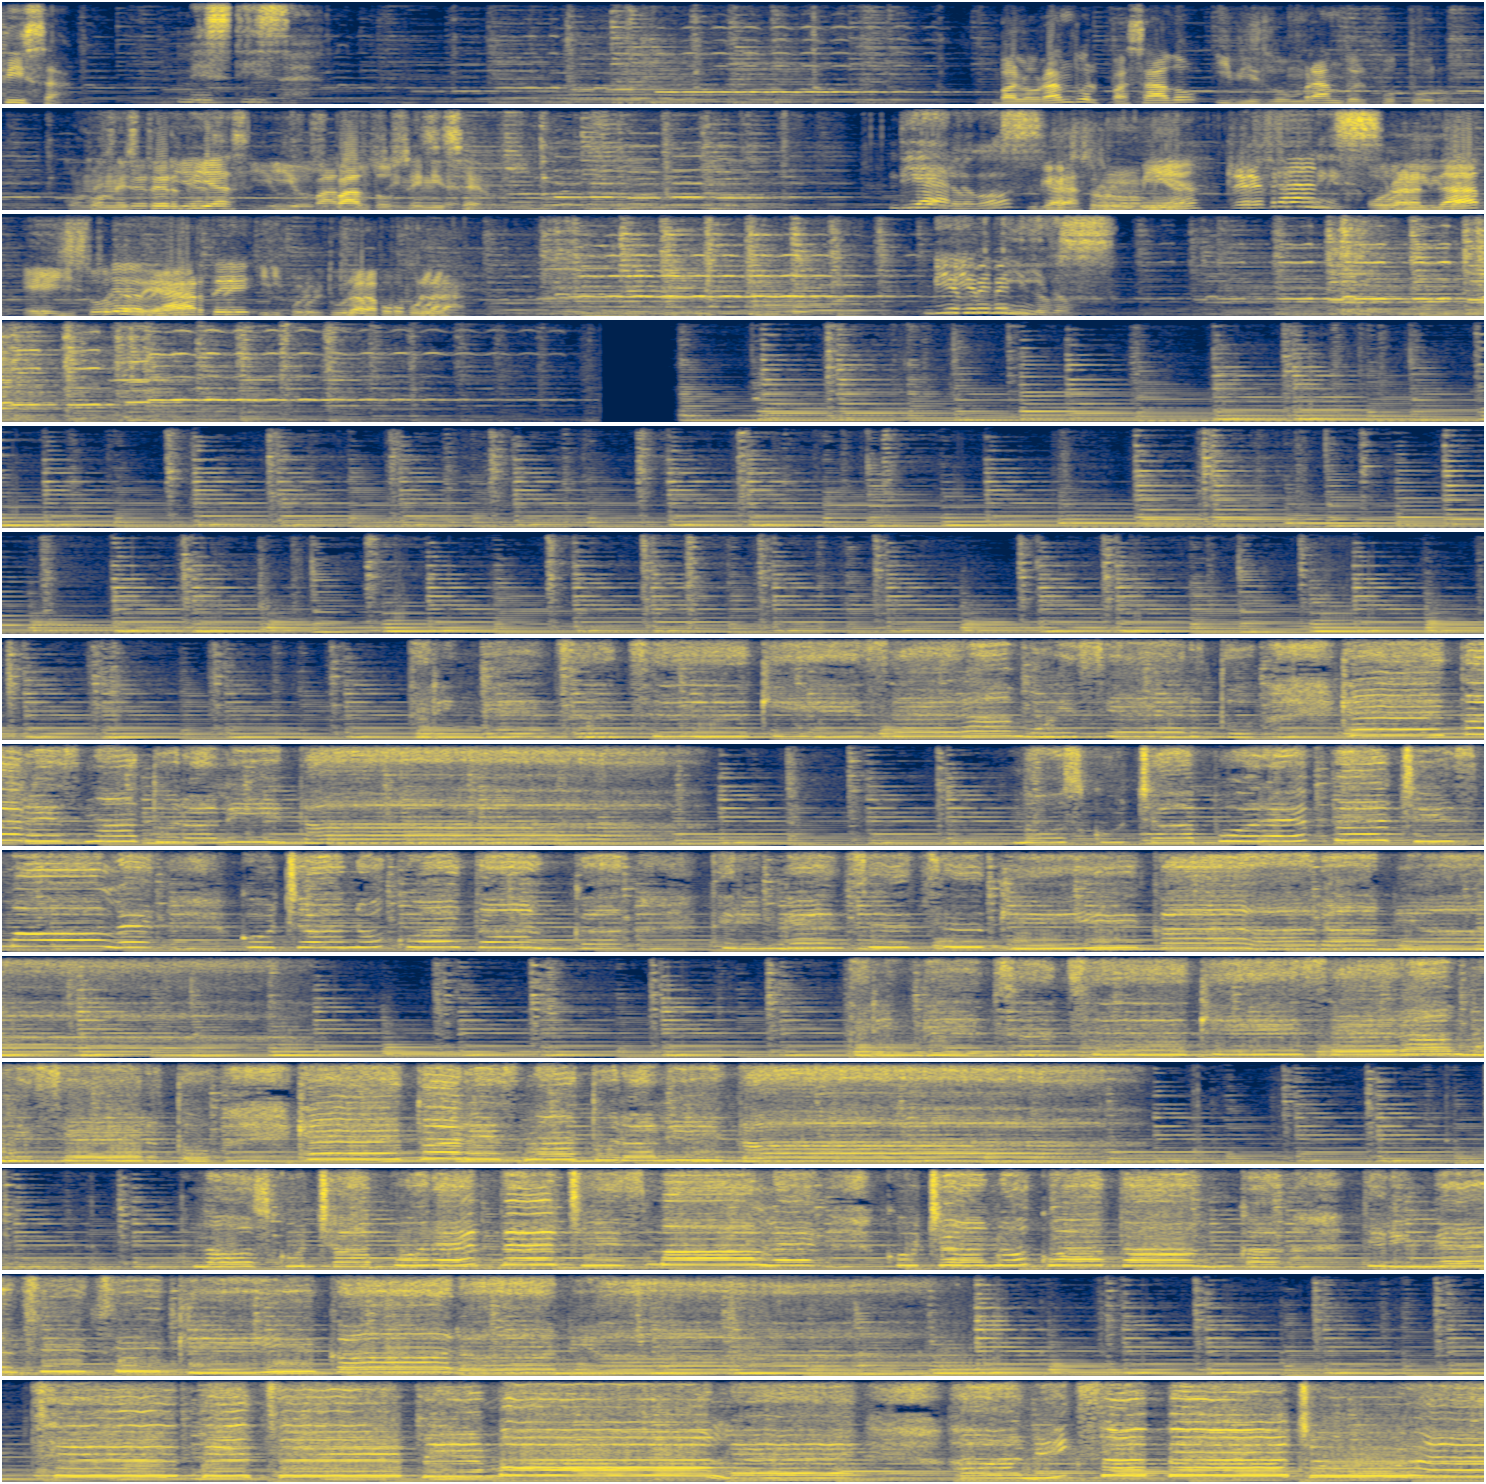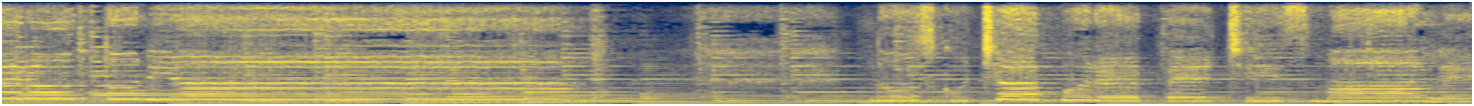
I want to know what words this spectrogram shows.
Mestiza. Mestiza. Valorando el pasado y vislumbrando el futuro. Con, Esther Díaz y Osvaldo Ceniceros. Diálogos, Gastronomía, refranes, oralidad e historia de arte y cultura popular. No escucha pure pechismale, escucha no cuatanca, Tringuetsuki carania. Tipi tipi male Anik sapeju erontonia No escucha pure pechis male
